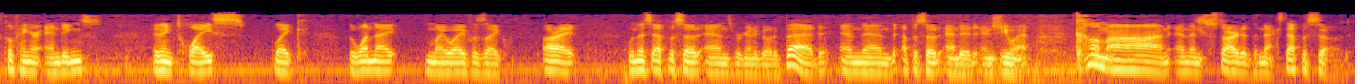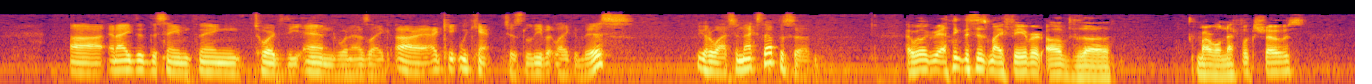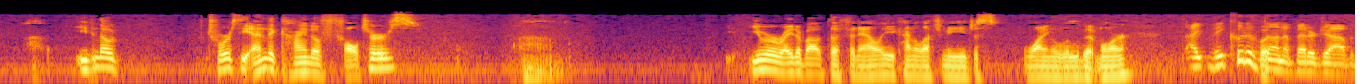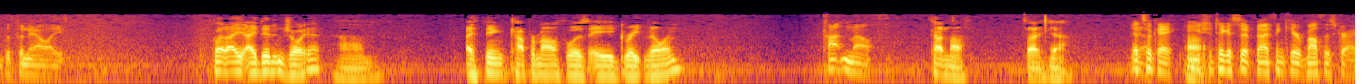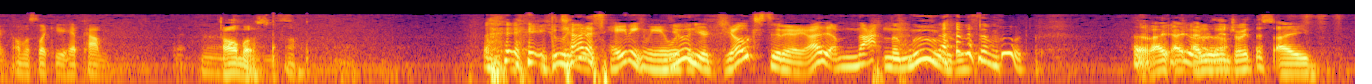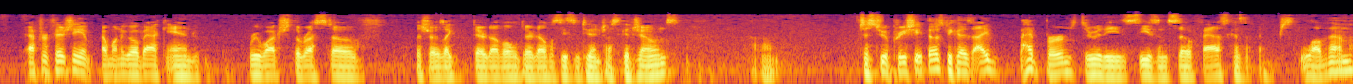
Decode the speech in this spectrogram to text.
cliffhanger endings. I think twice. Like the one night, my wife was like, "All right, when this episode ends, we're going to go to bed. And then the episode ended, and she went, come on, and then started the next episode. Uh, and I did the same thing towards the end when I was like, all right, can't, we can't just leave it like this. We got to watch the next episode. I will agree. I think this is my favorite of the Marvel Netflix shows. Even though towards the end it kind of falters. Um, you were right about the finale. It kind of left me just wanting a little bit more. I, they could have But- done a better job with the finale. But I, I did enjoy it. Um, I think Coppermouth was a great villain. Cottonmouth. Cottonmouth. Sorry, yeah. It's Yeah. okay. Uh, you should take a sip. I think your mouth is dry, almost like you have cotton. Almost. John is hating me. You and your jokes today. I, I'm not in the mood. not in the mood. I, I, I do really enjoyed this. I after finishing it, I want to go back and rewatch the rest of the shows like Daredevil, Daredevil season two, and Jessica Jones, um, just to appreciate those because I I burned through these seasons so fast because I just love them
